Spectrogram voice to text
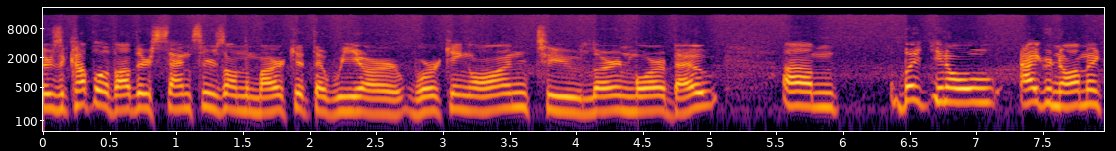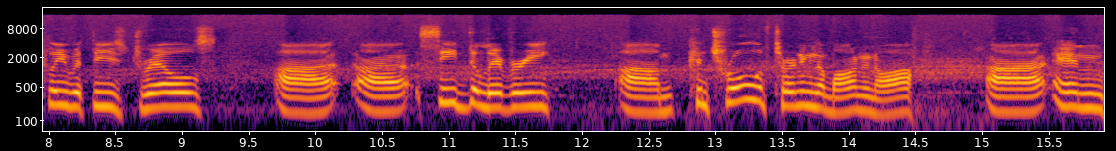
There's a couple of other sensors on the market that we are working on to learn more about. Um, but you know, agronomically with these drills, uh, uh, seed delivery, um, control of turning them on and off, uh, and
